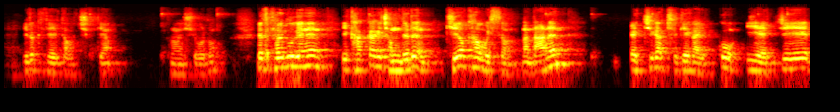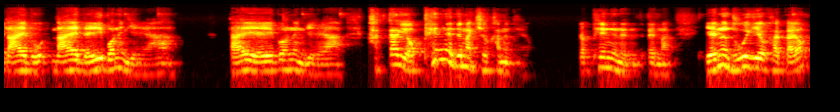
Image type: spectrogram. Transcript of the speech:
네, 이렇게 돼 있다고 칠게요. 그런 식으로. 그래서 결국에는 이 각각의 점들은 기억하고 있어. 나는 엣지가 두 개가 있고 이 엣지의 나의 노, 나의 네이버는 얘야. 나의 네이버는 얘야. 각각 옆에 있는 애들만 기억하면 돼요. 옆에 있는 애들만. 얘는 누구 기억할까요?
